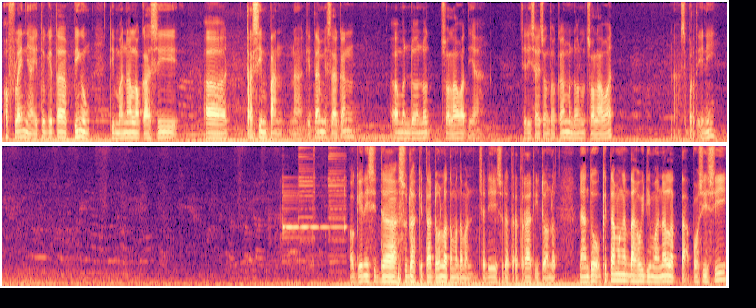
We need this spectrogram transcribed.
offline-nya itu kita bingung di mana lokasi uh, tersimpan. Nah, kita misalkan uh, mendownload solawat ya. Jadi saya contohkan mendownload solawat. Nah, seperti ini. Oke, ini sudah sudah kita download teman-teman. Jadi sudah tertera di download. Nah, untuk kita mengetahui di mana letak posisi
